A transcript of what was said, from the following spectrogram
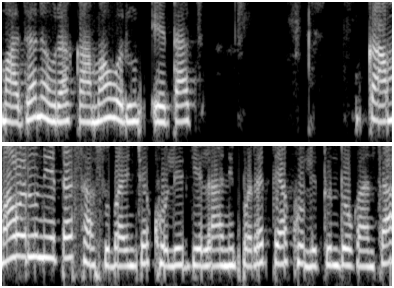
माझा नवरा कामावरून येताच कामावरून येता सासूबाईंच्या खोलीत गेला आणि परत त्या खोलीतून दोघांचा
